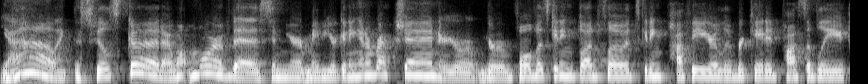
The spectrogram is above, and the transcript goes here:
yeah, like this feels good. I want more of this. And you're maybe you're getting an erection or your your vulva's getting blood flow, it's getting puffy or lubricated, possibly.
